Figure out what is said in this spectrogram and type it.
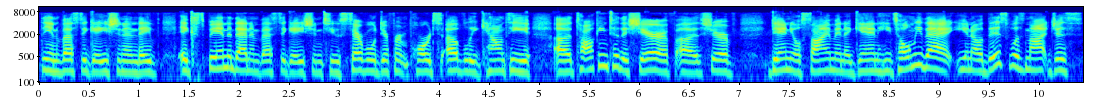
the investigation, and they've expanded that investigation to several different parts of Lee County. Uh, talking to the sheriff, uh, Sheriff Daniel Simon, again, he told me that, you know, this was was not just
